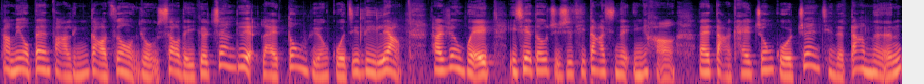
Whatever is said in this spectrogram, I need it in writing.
那没有办法领导这种有效的一个战略来动员国际力量。他认为一切都只是替大型的银行来打开中国赚钱的大门。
